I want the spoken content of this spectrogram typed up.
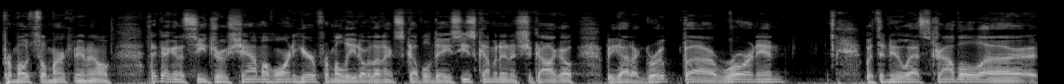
promotional marketing. I, know, I think I'm going to see Drew Shamahorn here from Elite over the next couple of days. He's coming in to Chicago. We got a group uh, roaring in with the new West Travel uh,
